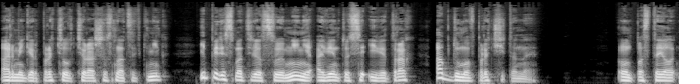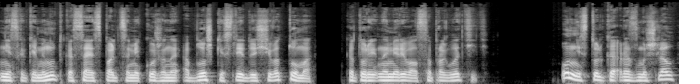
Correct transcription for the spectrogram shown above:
Армигер прочел вчера 16 книг и пересмотрел свое мнение о Вентусе и ветрах, обдумав прочитанное. Он постоял несколько минут, касаясь пальцами кожаной обложки следующего тома, который намеревался проглотить. Он не столько размышлял,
